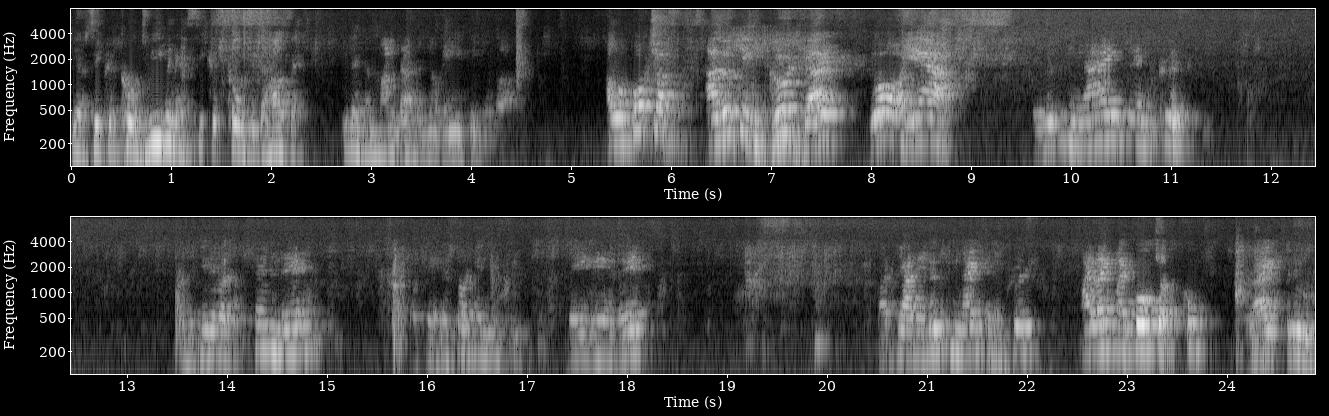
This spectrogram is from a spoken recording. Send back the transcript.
you have secret codes? We even have secret codes in the house that even the mom doesn't know anything about. Our pork chops are looking good, guys. Oh yeah, they're looking nice and crisp. Gonna give it a 10 there. Okay, this one needs to stay there a bit. But yeah, they're looking nice and crisp. I like my pork chops cooked right through.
